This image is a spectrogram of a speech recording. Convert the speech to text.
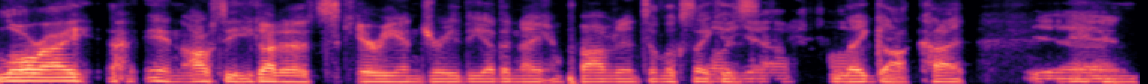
Lohrei, uh, and obviously he got a scary injury the other night in Providence. It looks like oh, his yeah. leg got cut, Yeah. and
